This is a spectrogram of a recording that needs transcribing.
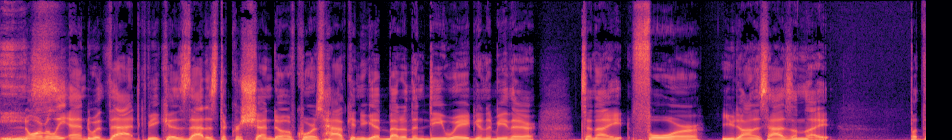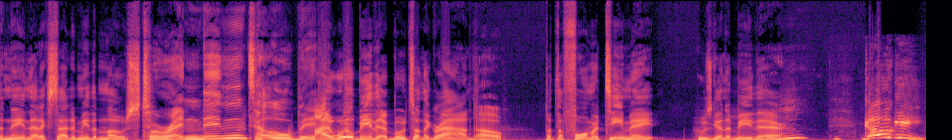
normally end with that because that is the crescendo, of course. How can you get better than D Wade going to be there tonight for Udonis Haslem night? But the name that excited me the most, Brendan Tobin. I will be there, boots on the ground. Oh. But the former teammate who's going to be there, mm-hmm. Gogi.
